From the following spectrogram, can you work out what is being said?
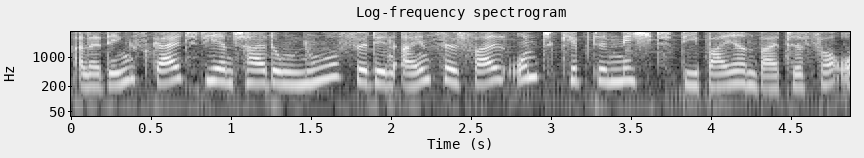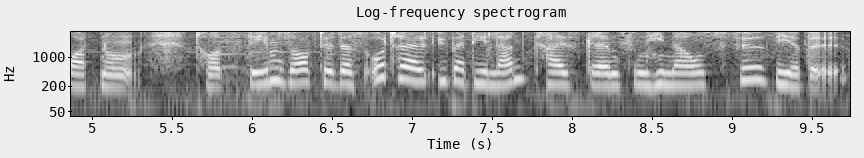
Allerdings galt die Entscheidung nur für den Einzelfall und kippte nicht die bayernweite Verordnung. Trotzdem sorgte das Urteil über die Landkreisgrenzen hinaus für Wirbel.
